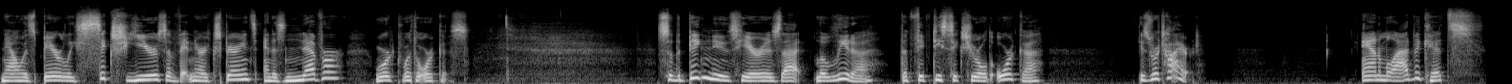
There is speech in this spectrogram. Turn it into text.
now has barely six years of veterinary experience and has never worked with orcas. So the big news here is that Lolita, the 56 year old orca, is retired. Animal advocates,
